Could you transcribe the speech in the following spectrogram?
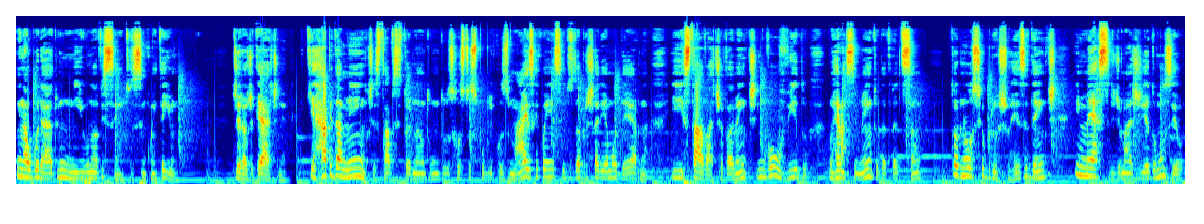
inaugurado em 1951. Gerald Gardner que rapidamente estava se tornando um dos rostos públicos mais reconhecidos da bruxaria moderna e estava ativamente envolvido no renascimento da tradição, tornou-se o bruxo residente e mestre de magia do museu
